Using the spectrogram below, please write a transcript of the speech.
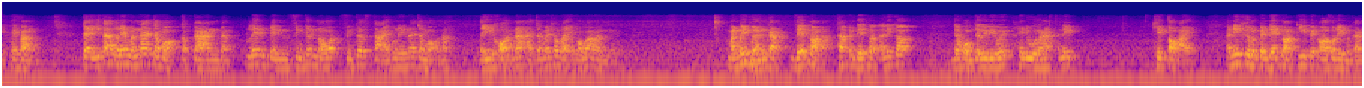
ๆ ให้ฟัง แต่กีตาร์ตัวนี้มันน่าจะเหมาะกับการแบบเล่นเป็นซิงเกิลโน้ตซิงเกิลสไตล์พวกนี้น่าจะเหมาะนะตีคอร์ดน่าอาจจะไม่เท่าไหร่เพราะว่ามัน มันไม่เหมือนกับเดฟน็อตอะถ้าเป็นเดฟน็อตอันนี้ก็เดี๋ยวผมจะรีวิวให้ดูนะฮะอันนี้คลิปต่อไป อันนี้คือมันเป็นเดฟน็อตที่เป็นออโซลิดเหมือนกัน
